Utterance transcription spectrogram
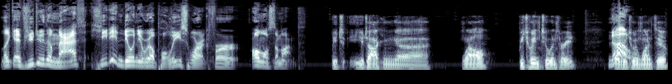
like if you do the math, he didn't do any real police work for almost a month. Bet- you're talking, uh, well, between two and three. Or No, between one and two.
